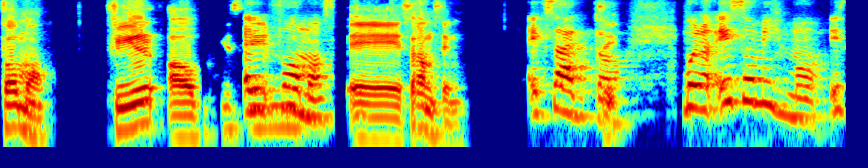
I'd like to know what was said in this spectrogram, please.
FOMO, Fear of El FOMO. Eh, something. Exacto. Bueno, eso mismo, es,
